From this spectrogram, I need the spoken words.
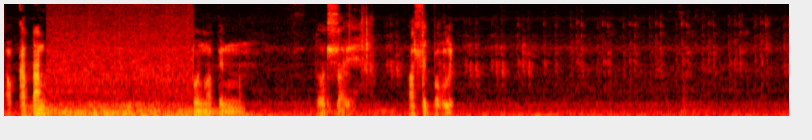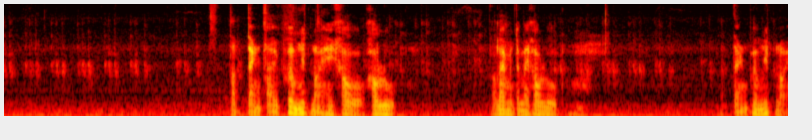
เอากัดด้านบนมาเป็นตัวใส่พลาสติกบวกเหล็กตัดแต่งสายเพิ่มนิดหน่อยให้เข้าเข้ารูป ตอนแรกมันจะไม่เข้ารูป แต่งเพิ่มนิดหน่อย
